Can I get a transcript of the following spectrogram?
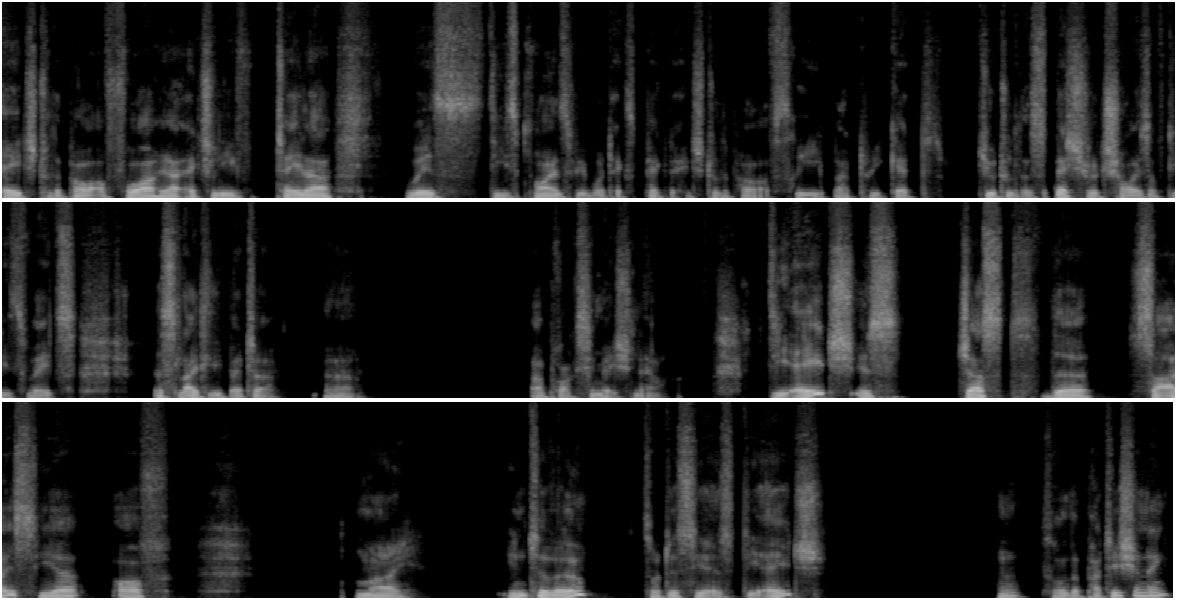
h to the power of 4. Yeah, actually, Taylor, with these points, we would expect h to the power of 3, but we get, due to the special choice of these weights, a slightly better uh, approximation error. The h is just the size here of my interval. So this here is the h. So the partitioning.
